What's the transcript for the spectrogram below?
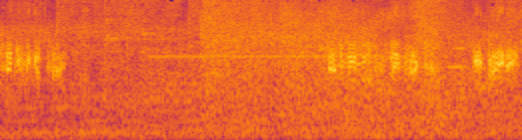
Continuing attack. Enemy missile detected. Evading.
